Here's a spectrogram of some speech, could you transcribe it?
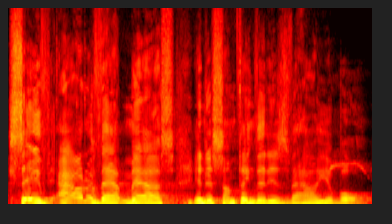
Saved out of that mess into something that is valuable.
